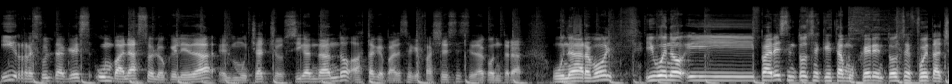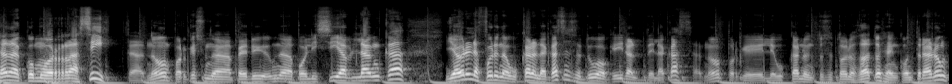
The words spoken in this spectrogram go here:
y resulta que es un balazo lo que le da, el muchacho sigue andando hasta que parece que fallece, se da contra un árbol y bueno, y parece entonces que esta mujer entonces fue tachada como racista, ¿no? Porque es una, una policía blanca y ahora la fueron a buscar a la casa, se tuvo que ir de la casa, ¿no? Porque le buscaron entonces todos los datos, la encontraron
